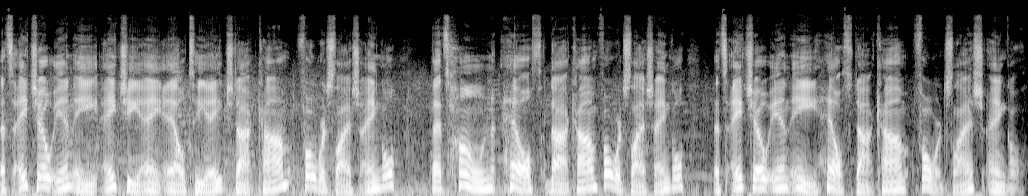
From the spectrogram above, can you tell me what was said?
That's H O N E H E A L T H dot com forward slash angle. That's honehealth.com forward slash angle. That's H O N E health.com forward slash angle.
